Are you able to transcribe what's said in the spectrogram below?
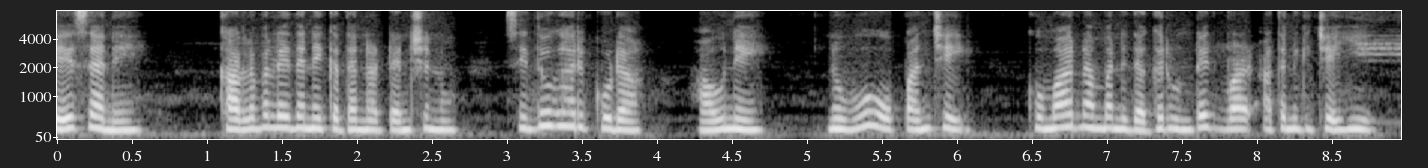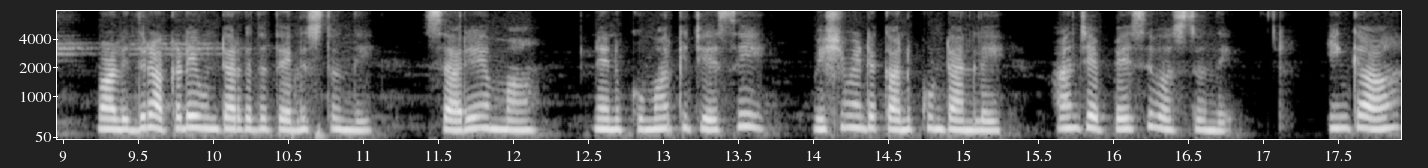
చేశానే. కలవలేదనే కదా నా టెన్షను. సిద్ధు గారికి కూడా అవునే. నువ్వు ఓ పని చెయ్యి. కుమార్ నంబర్ నీ దగ్గర ఉంటే వా అతనికి చెయ్యి. వాళ్ళిద్దరూ అక్కడే ఉంటారు కదా తెలుస్తుంది. సరే అమ్మా నేను కుమార్కి చేసి విషయం ఏంటో కనుక్కుంటానులే అని చెప్పేసి వస్తుంది. ఇంకా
